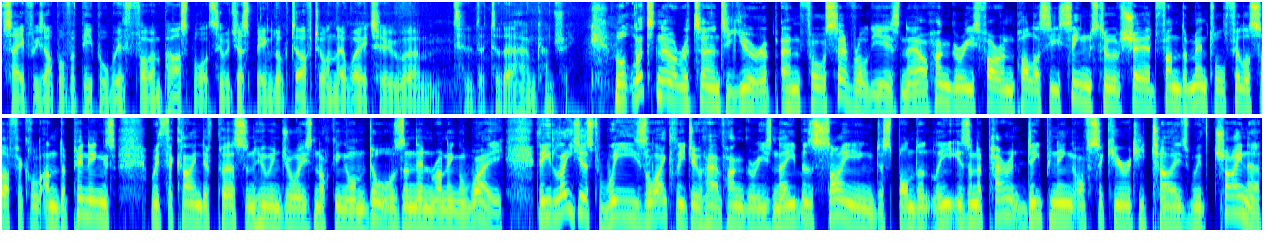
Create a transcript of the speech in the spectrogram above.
say for example for people with foreign passports who are just being looked after on their way to um, to, the, to their home country. Well, let's now return to Europe, and for several years now, Hungary's foreign policy seems to have shared fundamental philosophical underpinnings with the kind of person who enjoys knocking on doors and then running away. The latest wheeze likely to have Hungary's neighbours sighing despondently is an apparent deepening of security ties with China,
